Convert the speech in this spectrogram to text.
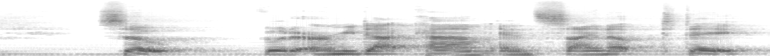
So go to IRMI.com and sign up today.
